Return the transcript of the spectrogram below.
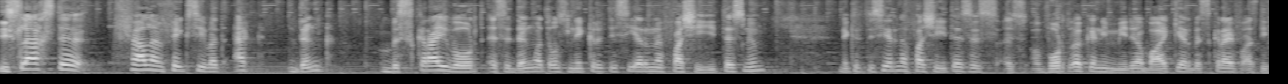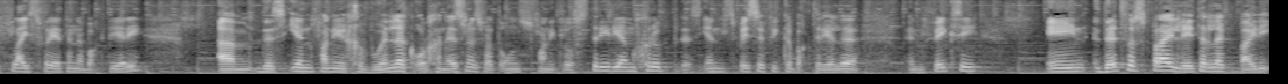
Die slegste velinfeksie wat ek dink beskryf word is 'n ding wat ons nekrotiserende fasciitis noem. Nekrotiserende fasciitis is is word ook in die media baie keer beskryf as die vleisvretende bakterie. Um dis een van die gewoonlik organismes wat ons van die Clostridium groep, dis een spesifieke bakterieële infeksie en dit versprei letterlik by die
